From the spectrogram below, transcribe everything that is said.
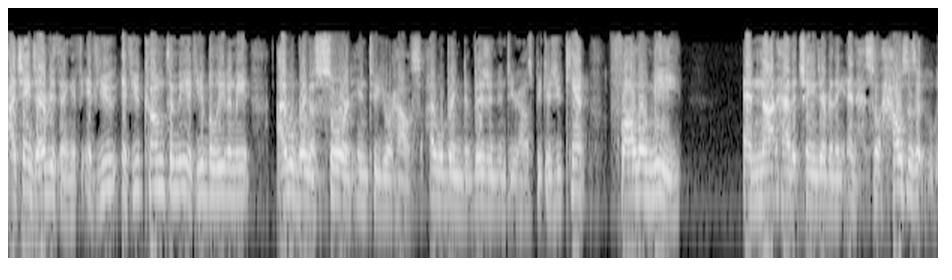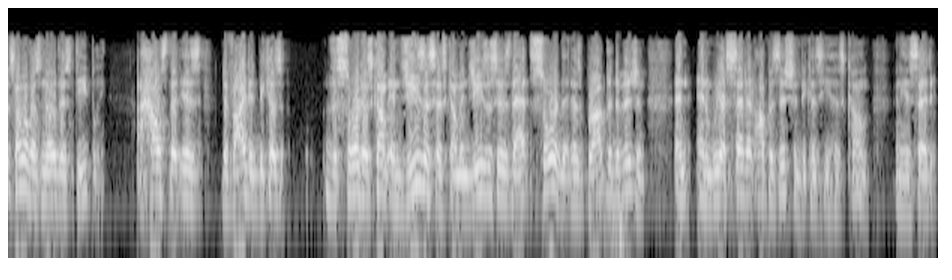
I change everything. If, if you, if you come to me, if you believe in me, I will bring a sword into your house. I will bring division into your house because you can't follow me and not have it change everything. And so houses, some of us know this deeply. A house that is divided because the sword has come and Jesus has come and Jesus is that sword that has brought the division. And, and we are set at opposition because he has come. And he has said,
